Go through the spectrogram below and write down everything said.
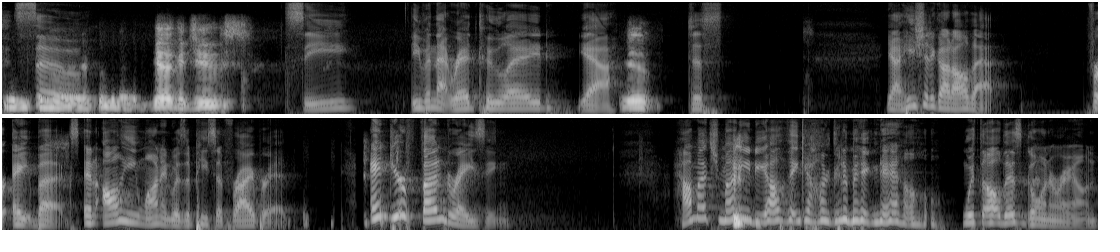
Maybe So- some, uh, some of that jug of juice. See? Even that red Kool Aid. Yeah. Yeah. Just, yeah, he should have got all that for eight bucks. And all he wanted was a piece of fry bread. And you're fundraising. How much money do y'all think y'all are going to make now with all this going around?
